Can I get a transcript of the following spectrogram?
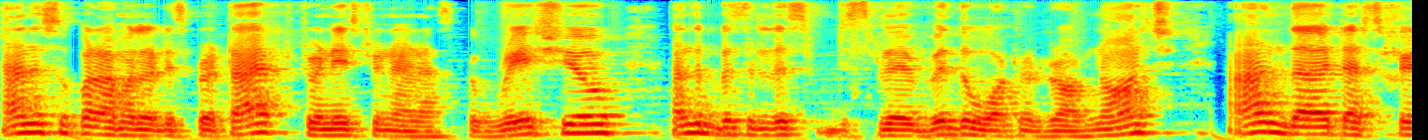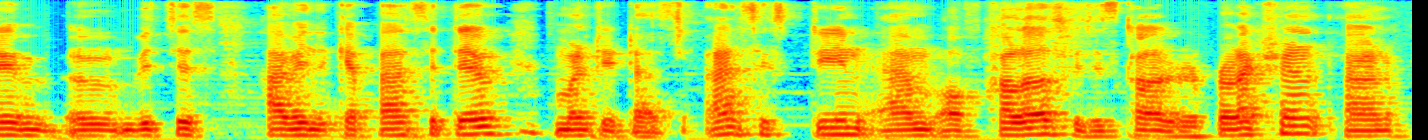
and the Super AMOLED display type 20 to 9 aspect ratio and the bezel-less display with the water drop notch and the touchscreen um, which is having the capacitive multi-touch and 16 m of colors which is color reproduction and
